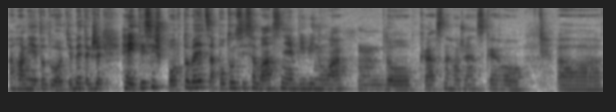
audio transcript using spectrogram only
hlavne je to tu o tebe. Takže hej, ty si športovec a potom si sa vlastne vyvinula um, do krásneho ženského, uh,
